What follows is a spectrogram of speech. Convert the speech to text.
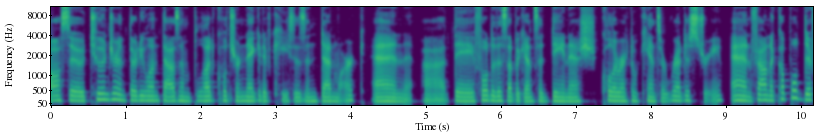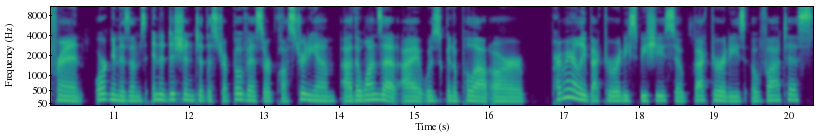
also 231,000 blood culture negative cases in Denmark. And uh, they folded this up against a Danish colorectal cancer registry and found a couple different organisms in addition to the strep or Clostridium. Uh, the ones that I was going to pull out are primarily Bacteroides species, so Bacteroides ovatus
